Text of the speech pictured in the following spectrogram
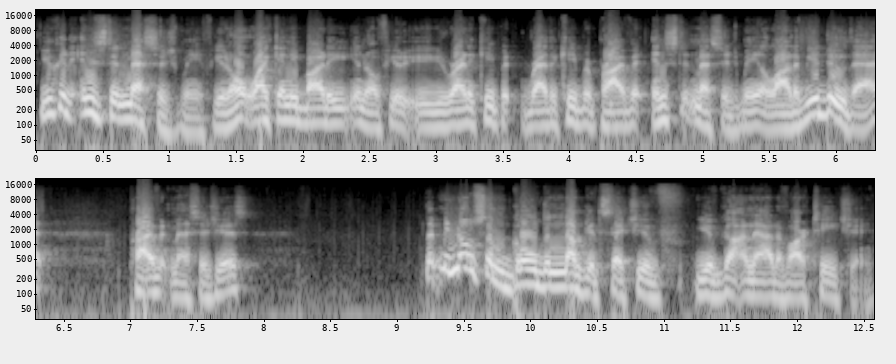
You can instant message me if you don't like anybody. You know, if you you rather keep it rather keep it private, instant message me. A lot of you do that, private messages. Let me know some golden nuggets that you've you've gotten out of our teaching.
